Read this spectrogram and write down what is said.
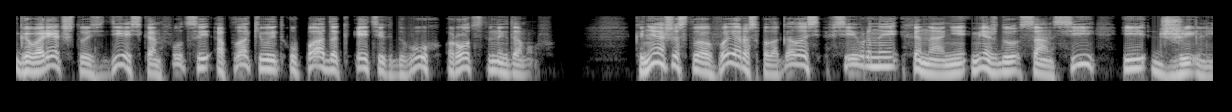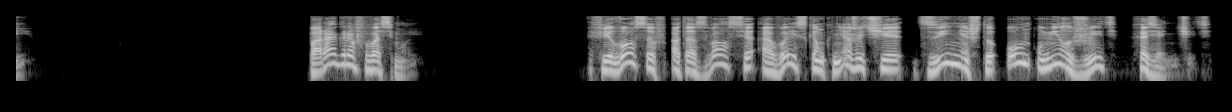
Говорят, что здесь Конфуций оплакивает упадок этих двух родственных домов. Княжество Вэй располагалось в северной Хэнане между Сан-Си и Джили. Параграф 8. Философ отозвался о вейском княжиче Цзине, что он умел жить, хозяйничать.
